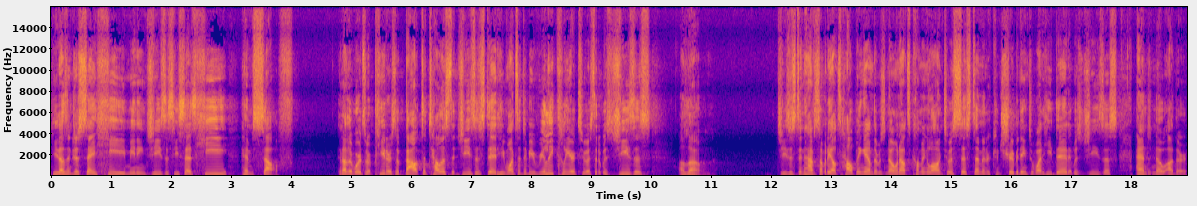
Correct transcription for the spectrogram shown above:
He doesn't just say he, meaning Jesus, he says he himself. In other words, what Peter's about to tell us that Jesus did, he wants it to be really clear to us that it was Jesus alone. Jesus didn't have somebody else helping him. There was no one else coming along to assist him or contributing to what he did. It was Jesus and no other.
